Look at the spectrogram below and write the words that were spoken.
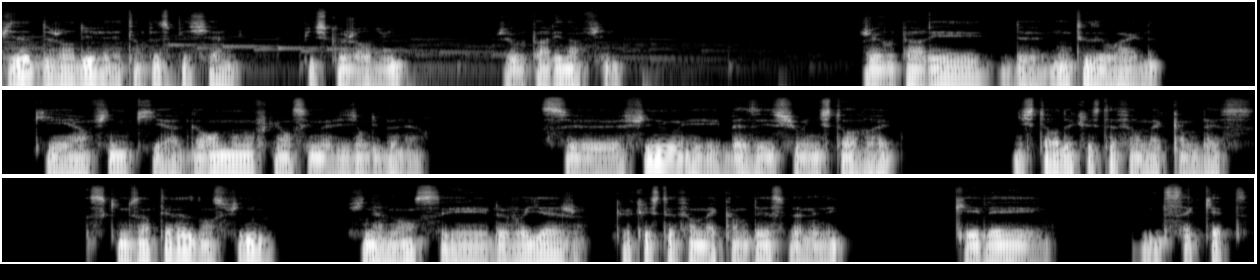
L'épisode d'aujourd'hui va être un peu spécial, puisque aujourd'hui, je vais vous parler d'un film. Je vais vous parler de Into the Wild, qui est un film qui a grandement influencé ma vision du bonheur. Ce film est basé sur une histoire vraie, l'histoire de Christopher McCandless. Ce qui nous intéresse dans ce film, finalement, c'est le voyage que Christopher McCandless va mener, quelle est sa quête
